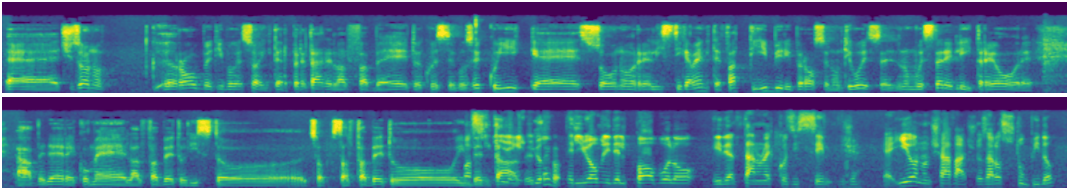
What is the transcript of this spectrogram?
eh, ci sono robe tipo che so, interpretare l'alfabeto e queste cose qui che sono realisticamente fattibili, però se non ti vuoi, se non vuoi stare lì tre ore a vedere com'è l'alfabeto di sto, insomma, alfabeto inventato, gli uom- per gli uomini del popolo in realtà non è così semplice. Eh, io non ce la faccio, sarò stupido.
